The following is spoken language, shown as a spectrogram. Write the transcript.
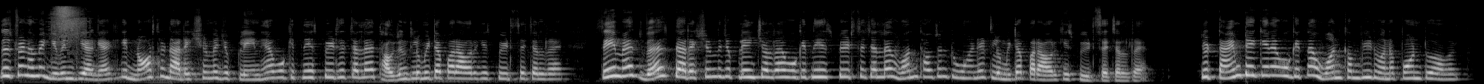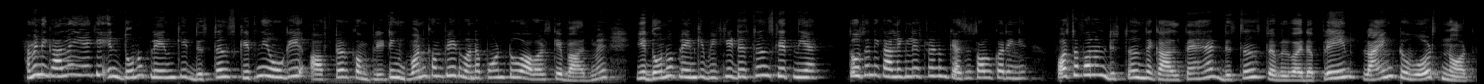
तो स्टूडेंट हमें गिवन किया गया कि नॉर्थ डायरेक्शन में जो प्लेन है वो कितने स्पीड से चल रहा है? थाउज़ेंड किलोमीटर पर आवर की स्पीड से चल रहा है। सेम है वेस्ट डायरेक्शन में जो प्लेन चल रहा है वो कितनी स्पीड से चल रहा है? One thousand two hundred kilometre per hour की स्पीड से चल रहा है। जो टाइम टेकन है वो कितना? One complete one upon two hours हमें निकालना ये है कि इन दोनों प्लेन की डिस्टेंस कितनी होगी after completing one complete one upon two hours के बाद में, ये दोनों प्लेन के बीच की डिस्टेंस कितनी है? तो उसे निकालने के लिए स्टूडेंट हम कैसे सॉल्व करेंगे? फ़र्स्ट ऑफ़ ऑल हम डिस्टेंस निकालते हैं distance travel by the plane flying towards north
